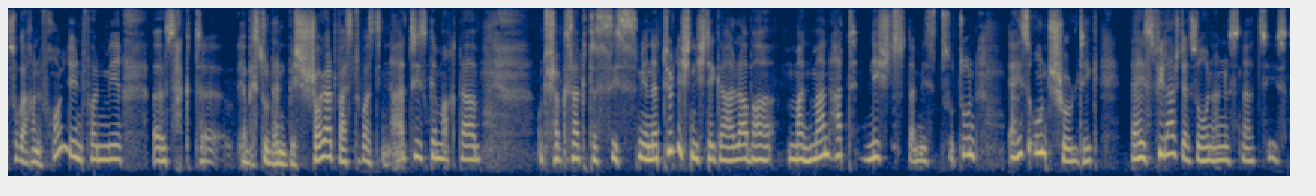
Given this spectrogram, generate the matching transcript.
sogar eine Freundin von mir äh, sagte, ja, bist du denn bescheuert? Weißt du, was die Nazis gemacht haben? Und ich habe gesagt, das ist mir natürlich nicht egal, aber mein Mann hat nichts damit zu tun. Er ist unschuldig. Er ist vielleicht der Sohn eines Nazis,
